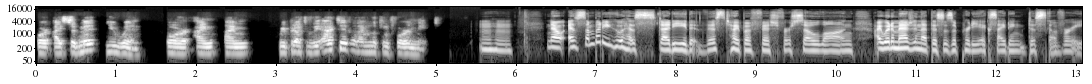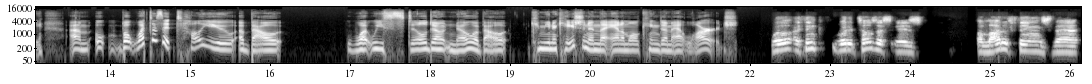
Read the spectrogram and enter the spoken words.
Or I submit, you win. Or I'm, I'm reproductively active and I'm looking for a mate. Mm-hmm. Now, as somebody who has studied this type of fish for so long, I would imagine that this is a pretty exciting discovery. Um, but what does it tell you about what we still don't know about communication in the animal kingdom at large? Well, I think what it tells us is a lot of things that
